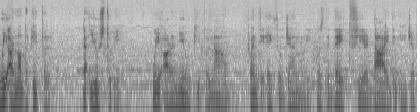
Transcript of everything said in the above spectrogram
We are not the people that used to be. We are a new people now. 28th of January was the date fear died in Egypt.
